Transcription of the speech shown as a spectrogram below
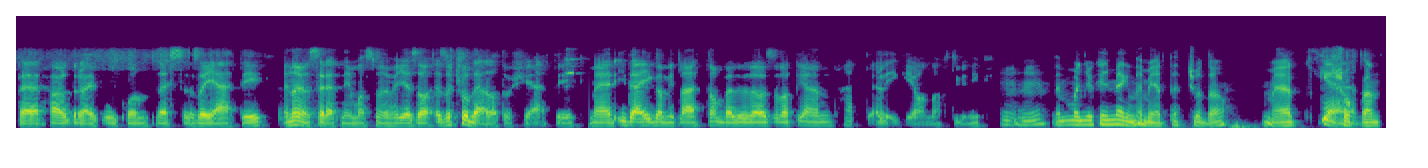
per hard drive-unkon lesz ez a játék. Én nagyon szeretném azt mondani, hogy ez a, ez a csodálatos játék, mert idáig, amit láttam belőle, az alapján hát eléggé annak tűnik. Uh-huh. De mondjuk egy meg nem értett csoda, mert Igen. sokan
